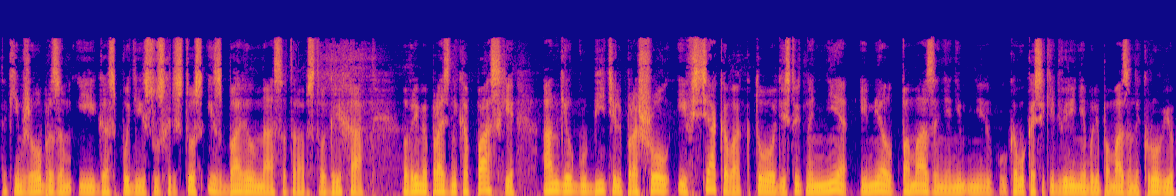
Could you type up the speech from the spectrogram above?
Таким же образом и Господь Иисус Христос избавил нас от рабства греха. Во время праздника Пасхи ангел-губитель прошел, и всякого, кто действительно не имел помазания, не, не, у кого косяки двери не были помазаны кровью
